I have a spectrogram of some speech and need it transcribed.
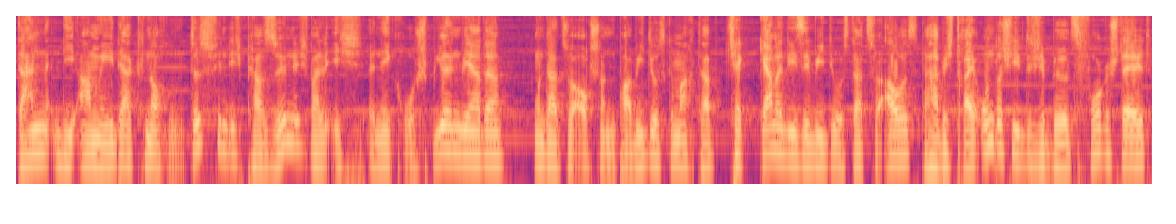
Dann die Armee der Knochen. Das finde ich persönlich, weil ich Necro spielen werde, und dazu auch schon ein paar Videos gemacht habe. Checkt gerne diese Videos dazu aus. Da habe ich drei unterschiedliche Builds vorgestellt,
